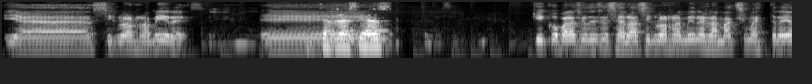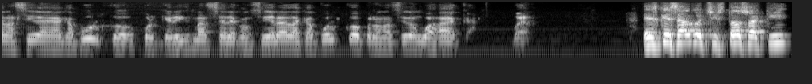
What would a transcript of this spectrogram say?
y a Ciclón Ramírez. Muchas gracias. Kiko Palacio dice, ¿será Ciclón Ramírez la máxima estrella nacida en Acapulco? Porque el se le considera de Acapulco, pero nacido en Oaxaca. Bueno. Es que es algo chistoso aquí.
